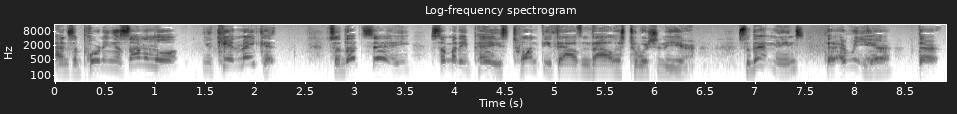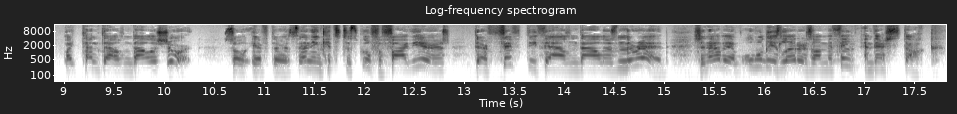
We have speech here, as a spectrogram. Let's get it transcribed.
and supporting a son in law. You can't make it. So let's say somebody pays $20,000 tuition a year. So that means that every year like $10,000 short. So if they're sending kids to school for five years, they're $50,000 in the red. So now they have all these letters on the thing and they're stuck.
